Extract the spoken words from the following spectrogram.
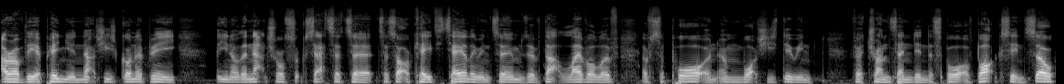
are of the opinion that she's going to be you know the natural successor to, to sort of Katie Taylor in terms of that level of, of support and, and what she's doing for transcending the sport of boxing. So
